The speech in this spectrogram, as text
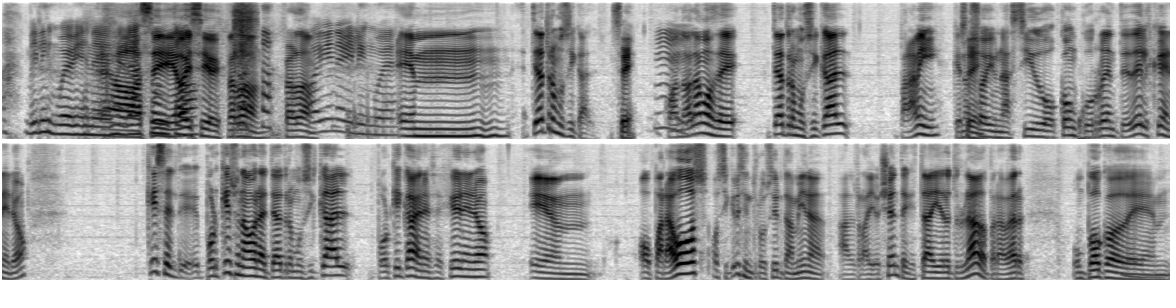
Bilingüe viene Ah, sí, asunto. hoy sí, hoy, perdón, perdón. Hoy viene bilingüe. Em, teatro musical. Sí. Cuando hablamos de teatro musical, para mí, que no Sí. soy un asiduo concurrente del género, ¿qué es el, ¿por qué es una obra de teatro musical? ¿Por qué cabe en ese género? Em, o para vos, o si quieres introducir también a- al radio oyente que está ahí del otro lado para ver un poco de,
